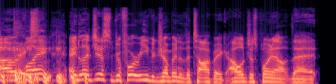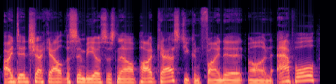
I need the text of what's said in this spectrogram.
Uh, well, hey, and let's just before we even jump into the topic, I will just point out that I did check out the Symbiosis Now podcast. You can find it on Apple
